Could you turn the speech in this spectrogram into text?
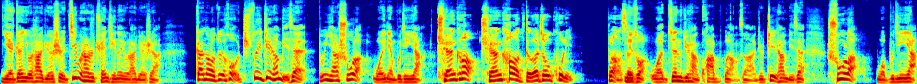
也跟犹他爵士基本上是全勤的犹他爵士啊。干到了最后，所以这场比赛独行侠输了，我一点不惊讶，全靠全靠德州库里布朗森。没错，我真的就想夸布朗森啊！就这场比赛输了，我不惊讶，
